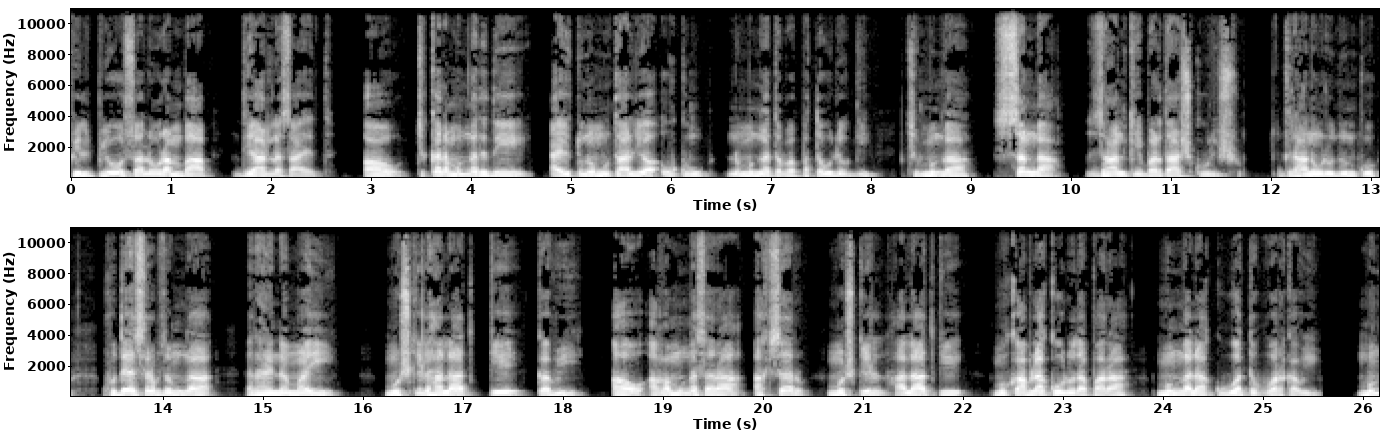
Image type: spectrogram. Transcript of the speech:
فلپیو سلورم باب 14 آیت او چې کله مونږ د دې آیتونو مطالعه وکړو نو مونږ ته په پته ولګي چې مونږ څنګه ځان کې برداشت کولی شو ګران اوردونکو خدای صرف زمونږه راهنمایي مشکل حالات کې کوي او هغه موږ سره اکثر مشکل حالات کې مقابله کولو لپاره موږ له قوت ورکوي موږ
